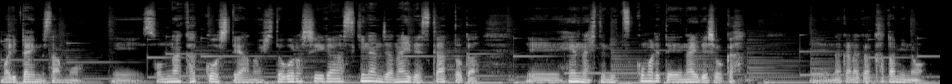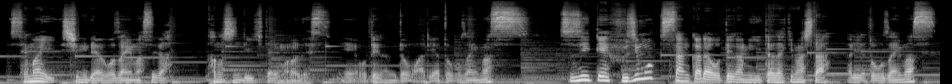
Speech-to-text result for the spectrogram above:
マリタイムさんもえー、そんな格好してあの人殺しが好きなんじゃないですかとか、えー、変な人に突っ込まれてないでしょうか。えー、なかなか肩身の狭い趣味ではございますが、楽しんでいきたいものです。えお手紙どうもありがとうございます。続いて、藤もっちさんからお手紙いただきました。ありがとうございます。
